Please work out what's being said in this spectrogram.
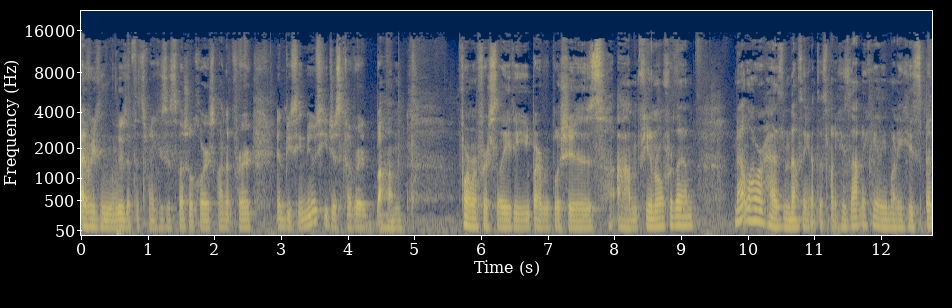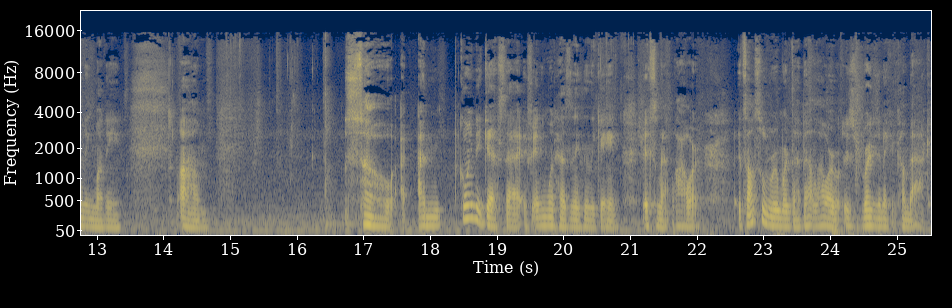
everything to lose at this point. He's a special correspondent for NBC News. He just covered um, former First Lady Barbara Bush's um, funeral for them. Matt Lauer has nothing at this point. He's not making any money. He's spending money. Um, so I, am going to guess that if anyone has anything to gain, it's Matt Lauer. It's also rumored that Matt Lauer is ready to make a comeback,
